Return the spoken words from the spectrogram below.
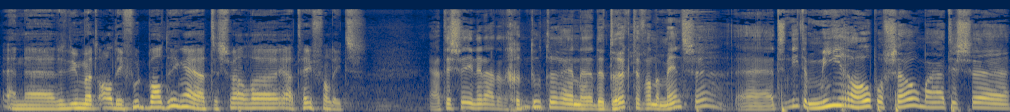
En eh nu met al die voetbaldingen, ja, het is wel, eh, ja, het heeft wel iets. Ja, het is inderdaad het getoeter en de, drukte van de mensen. Eh, het is niet een mierenhoop of zo, maar het is. eh, eh,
